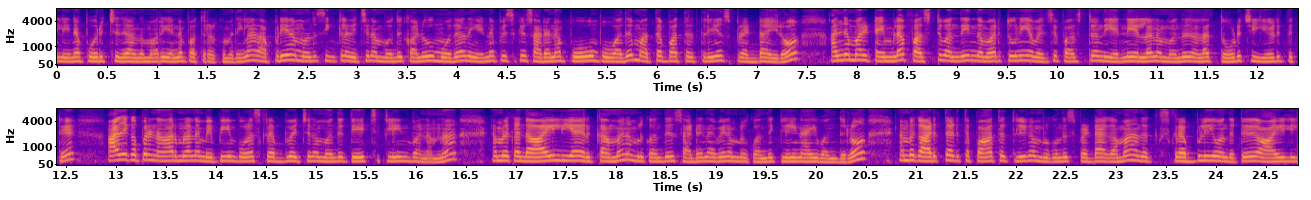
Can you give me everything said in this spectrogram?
இல்லைன்னா பொரிச்சது அந்த மாதிரி எண்ணெய் பாத்திரம் இருக்கும் பார்த்தீங்களா அது அப்படியே நம்ம வந்து சிங்கில் வச்சு நம்ம வந்து கழுவும் போது அந்த எண்ணெய் பிசுக்கு சடனாக போகவும் போகாது. மற்ற பாத்திரத்துலேயும் ஸ்ப்ரெட் ஆயிரும். அந்த மாதிரி டைமில் ஃபஸ்ட்டு வந்து இந்த மாதிரி துணியை வச்சு ஃபஸ்ட்டு அந்த எண்ணெயெல்லாம் நம்ம வந்து நல்லா தொடச்சி எடுத்துட்டு அதுக்கப்புறம் நார்மலாக நம்ம எப்பயும் போல் ஸ்க்ரப் வச்சு நம்ம வந்து தேய்ச்சி க்ளீன் பண்ணோம்னா நம்மளுக்கு அந்த ஆயிலியாக இருக்காமல் நம்மளுக்கு வந்து சடனாகவே நம்மளுக்கு வந்து க்ளீன் ஆகி வந்துடும் நம்மளுக்கு அடுத்தடுத்த பாத்திரத்துலேயும் நம்மளுக்கு வந்து ஸ்ப்ரெட் ஆகாமல் அந்த ஸ்க்ரப்லேயும் வந்துட்டு ஆயிலி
